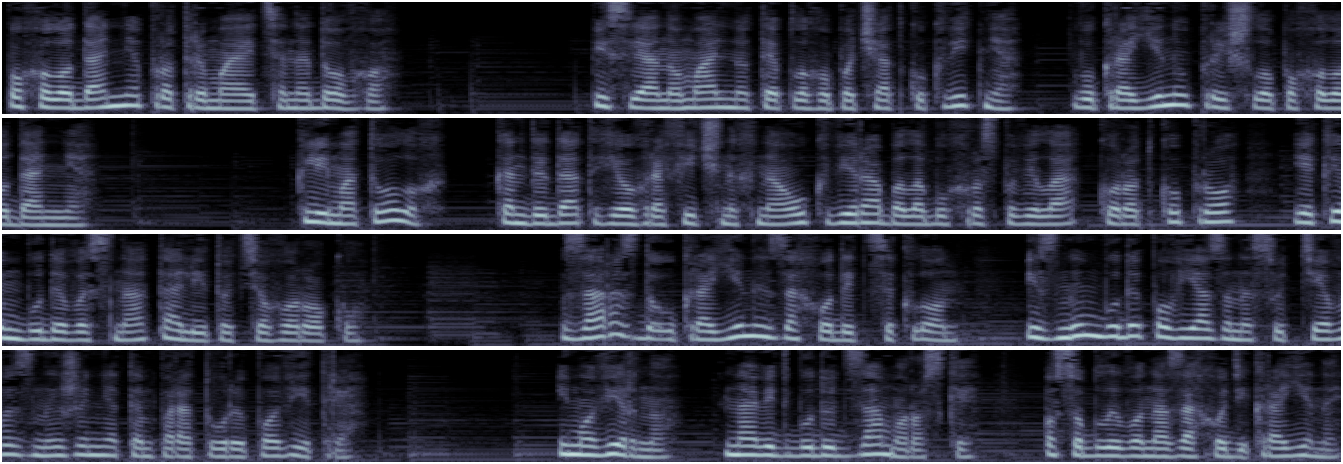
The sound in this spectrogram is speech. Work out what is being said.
Похолодання протримається недовго. Після аномально теплого початку квітня в Україну прийшло похолодання. Кліматолог, кандидат географічних наук Віра Балабух розповіла коротко про, яким буде весна та літо цього року. Зараз до України заходить циклон, і з ним буде пов'язане суттєве зниження температури повітря. Імовірно, навіть будуть заморозки, особливо на заході країни,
